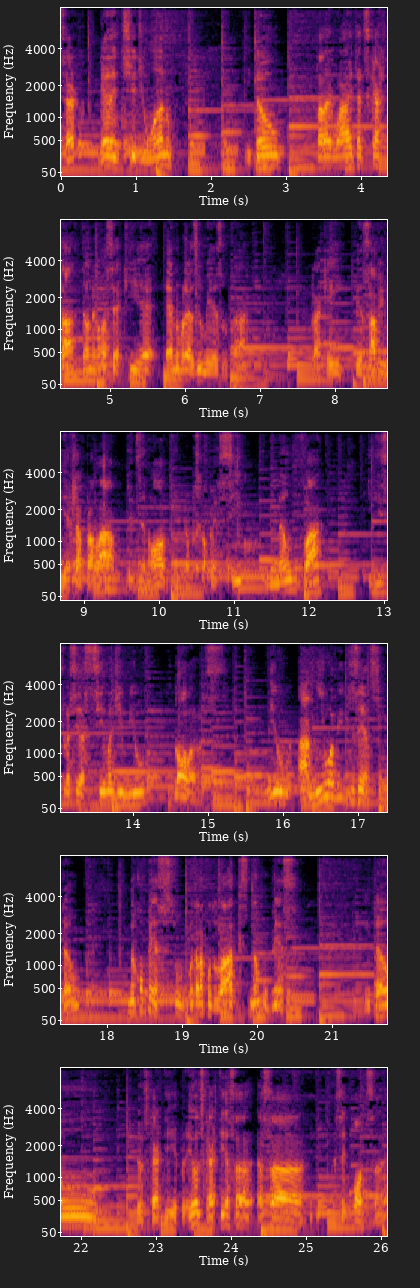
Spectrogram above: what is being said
certo? Garantia de um ano. Então, Paraguai está descartado. Então o negócio aqui é, é no Brasil mesmo, tá? Para quem pensava em viajar para lá, dia 19, para buscar o PS5, não vá, que diz que vai ser acima de mil dólares. Mil, a mil a mil duzentos. Então, não compensa. Se tu botar na ponta do lápis, não compensa. Então, eu descartei. Eu descartei essa, essa, essa hipótese, né?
